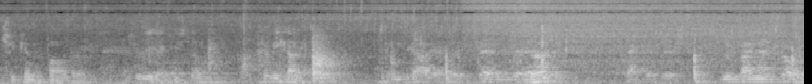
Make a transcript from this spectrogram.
Chicken powder, czyli jakiś tam chemikalia. Chemikalia, to jest ten, że... Jak to jest? Glutamian sodu.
